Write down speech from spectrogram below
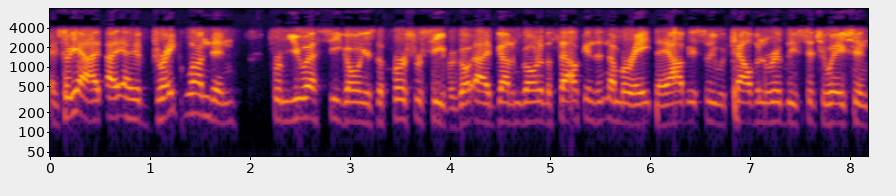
and so yeah, I, I have Drake London from USC going as the first receiver. Go, I've got him going to the Falcons at number eight. They obviously, with Calvin Ridley's situation,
